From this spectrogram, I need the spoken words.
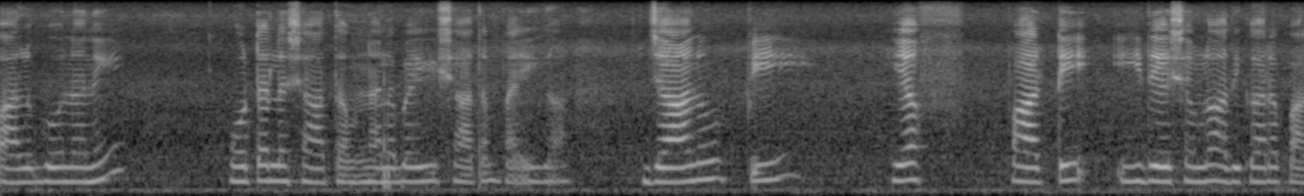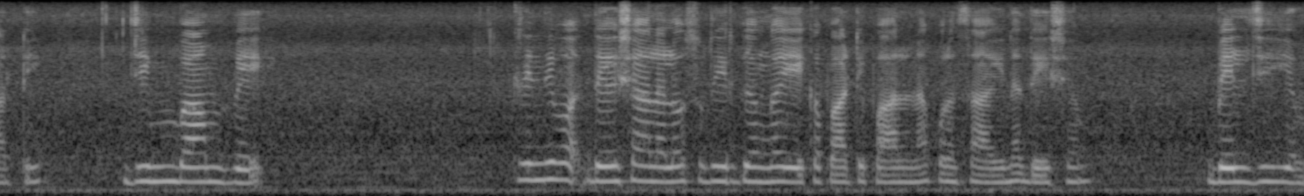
పాల్గొనని ఓటర్ల శాతం నలభై శాతం పైగా. జాను పిఎఫ్ పార్టీ ఈ దేశంలో అధికార పార్టీ. జింబాబ్వే. క్రింది దేశాలలో సుదీర్ఘంగా ఏకపార్టీ పాలన కొనసాగిన దేశం బెల్జియం.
